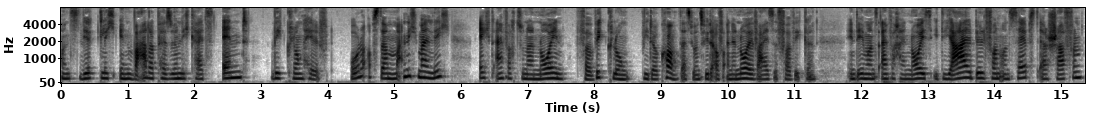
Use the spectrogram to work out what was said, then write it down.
uns wirklich in wahrer Persönlichkeitsentwicklung hilft oder ob es da manchmal nicht echt einfach zu einer neuen Verwicklung wieder kommt, dass wir uns wieder auf eine neue Weise verwickeln, indem wir uns einfach ein neues Idealbild von uns selbst erschaffen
